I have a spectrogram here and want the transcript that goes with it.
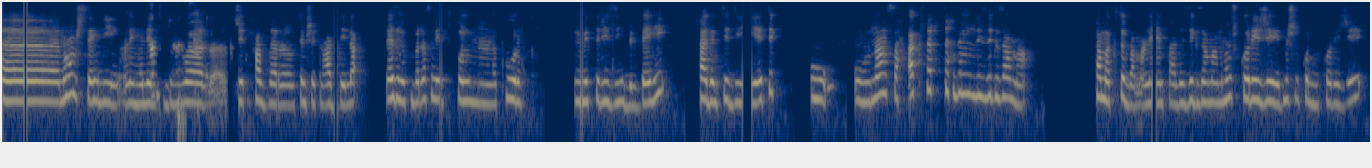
أه ما همش ساهلين معناها ليلة ال devoir تجي تحضر وتمشي تعدي. لا لازم بالرسمي تكون كورك متريزيه بالباهي. خادم تدياتك و... وننصح أكثر تخدم les examens فما كتبة معناها نتاع les examens ماهمش corrigés مش الكل corrigés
